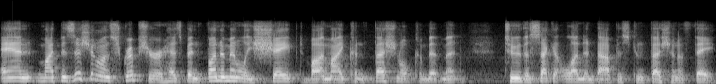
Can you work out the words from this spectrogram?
And my position on Scripture has been fundamentally shaped by my confessional commitment to the Second London Baptist Confession of Faith.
